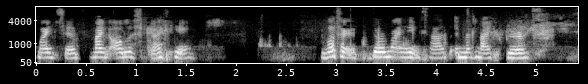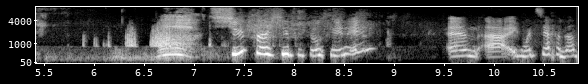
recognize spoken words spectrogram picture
mindset, mijn alles krijg je. Wat er door mij heen gaat en met mij gebeurt. Oh, super, super veel zin in. En uh, ik moet zeggen dat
